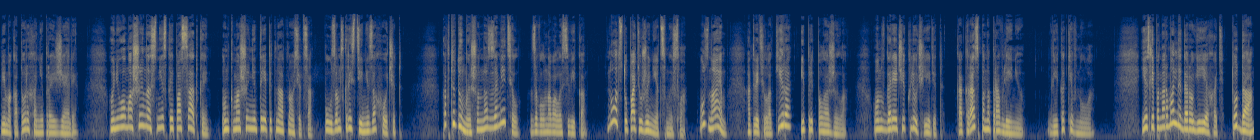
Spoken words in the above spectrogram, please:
мимо которых они проезжали. У него машина с низкой посадкой. Он к машине трепетно относится. Пузом скрести не захочет. «Как ты думаешь, он нас заметил?» — заволновалась Вика. «Ну, отступать уже нет смысла. Узнаем», — ответила Кира и предположила. «Он в горячий ключ едет. Как раз по направлению. Вика кивнула. Если по нормальной дороге ехать, то да,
